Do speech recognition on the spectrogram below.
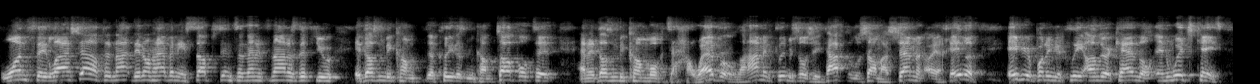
once they lash out, they're not they don't have any substance, and then it's not as if you it doesn't become the kli doesn't become tuffled and it doesn't become mukta. However, if you're putting a kli under a candle, in which case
